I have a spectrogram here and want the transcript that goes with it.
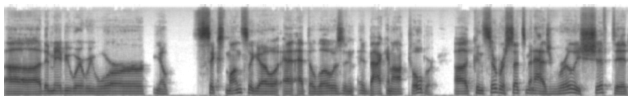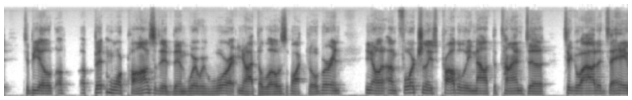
uh, than maybe where we were, you know, six months ago at, at the lows and, back in October. Uh, consumer sentiment has really shifted to be a, a, a bit more positive than where we were, you know, at the lows of October. And you know, unfortunately, it's probably not the time to to go out and say, hey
